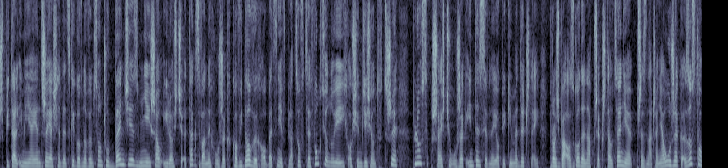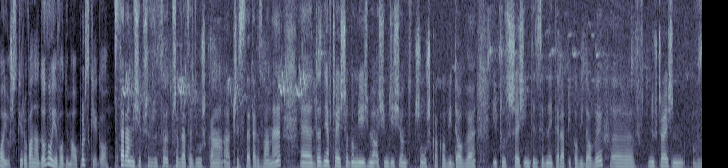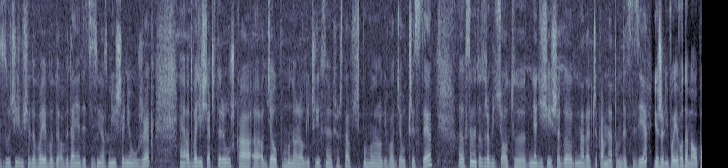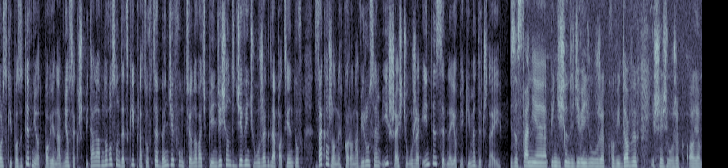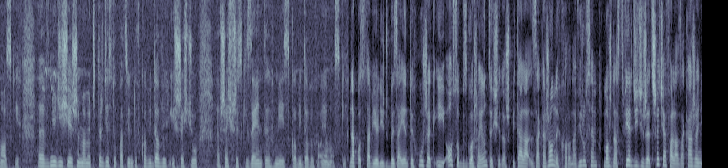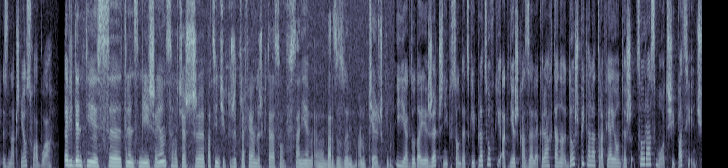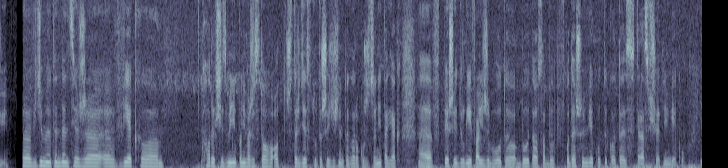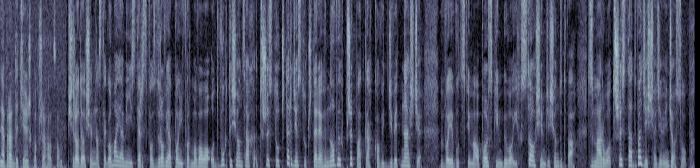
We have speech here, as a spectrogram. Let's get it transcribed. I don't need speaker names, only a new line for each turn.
Szpital imienia Jędrzeja Śniadeckiego w Nowym Sączu będzie zmniejszał ilość tzw. łóżek covidowych. Obecnie w placówce funkcjonuje ich 83 plus 6 łóżek intensywnej opieki medycznej. Prośba o zgodę na przekształcenie przeznaczenia łóżek została już skierowana do wojewody małopolskiego.
Staramy się przywracać łóżka czyste, tak zwane. E, Do dnia wczorajszego mieliśmy 83 łóżka covidowe i plus 6 intensywnej terapii covidowych. E, W dniu wczorajszym zwróciliśmy się do wojewody o wydanie decyzji o zmniejszeniu łóżek e, o 24 łóżka e, oddziału pulmonologii, czyli chcemy przekształcić pulmonologię w oddział czysty. E, Chcemy to zrobić od dnia dzisiejszego, nadal czekamy na tą decyzję.
Jeżeli wojewoda małopolski pozytywnie odpowie na wniosek szpitala, w nowosądeckiej placówce będzie funkcjonować 59 łóżek dla pacjentów zakażonych koronawirusem i 6 łóżek intensywnej opieki medycznej.
Zostanie 59 łóżek covidowych i 6 łóżek ojomowskich. W dniu dzisiejszym mamy 40 pacjentów covidowych i 6, 6 wszystkich zajętych miejsc covidowych ojomowskich.
Na podstawie liczby zajętych łóżek i osób zgłaszających się do szpitala zakażonych koronawirusem można stwierdzić, że trzecia fala zakażeń znacznie osłabła.
Ewidentnie jest e, trend zmniejszający, chociaż e, pacjenci, którzy trafiają do szpitala są w stanie e, bardzo złym lub ciężkim.
I jak dodaje rzecznik sądeckiej placówki Agnieszka Zelek-Rachtan, do szpitala trafiają też coraz młodsi pacjenci.
Widzimy tendencję, że wiek chorych się zmienił, ponieważ jest to od 40 do 60 roku życia. Nie tak jak e, w pierwszej drugiej fali, że było to, były to osoby w podeszłym wieku, tylko to jest teraz w średnim wieku. I naprawdę ciężko przechodzą.
W środę 18 maja Ministerstwo Zdrowia poinformowało o 2344 nowych przypadkach COVID-19. W województwie małopolskim było ich 182. Zmarło 329 osób.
